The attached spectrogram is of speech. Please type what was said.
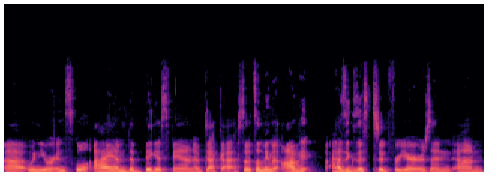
uh, when you were in school. I am the biggest fan of DECA. So it's something that obvi- has existed for years, and um,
